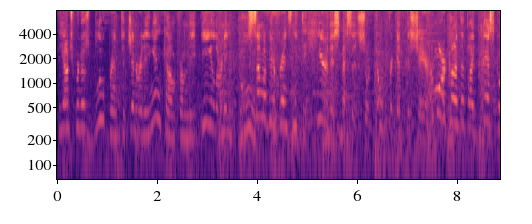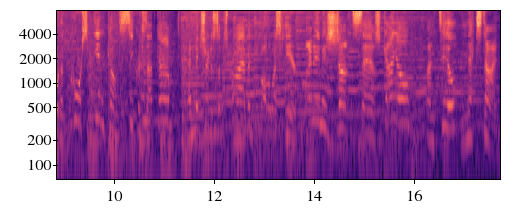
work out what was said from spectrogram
the entrepreneur's blueprint to generating income from the e-learning boom. Some of your friends need to hear this message, so don't forget to share. For more content like this, go to CourseIncomeSecrets.com and make sure to subscribe and follow us here. My name is Jean-Serge Gagnon. Until next time.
